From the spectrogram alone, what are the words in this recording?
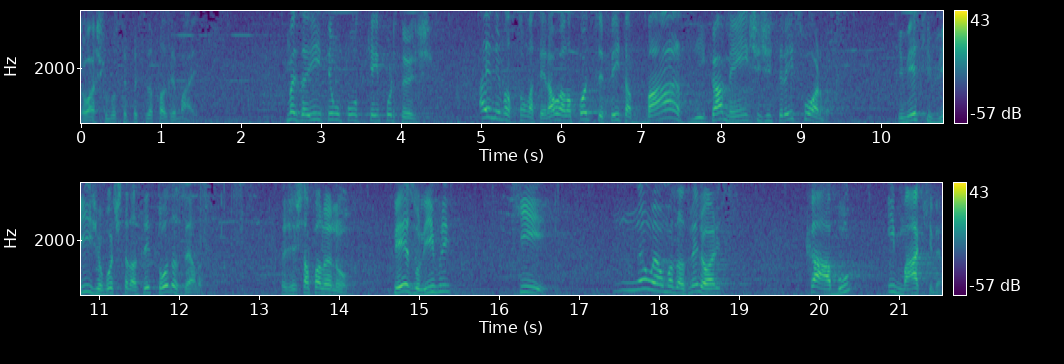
eu acho que você precisa fazer mais. Mas aí tem um ponto que é importante. A elevação lateral ela pode ser feita basicamente de três formas. E nesse vídeo eu vou te trazer todas elas. A gente está falando peso livre, que não é uma das melhores, cabo e máquina.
